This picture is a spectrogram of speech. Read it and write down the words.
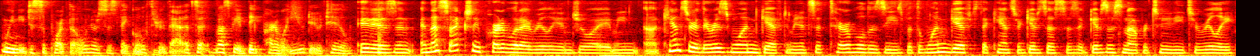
we need to support the owners as they go through that. It's a, it must be a big part of what you do too. It is, and, and that's actually part of what I really enjoy. I mean, uh, cancer, there is one gift. I mean, it's a terrible disease, but the one gift that cancer gives us is it gives us an opportunity to really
